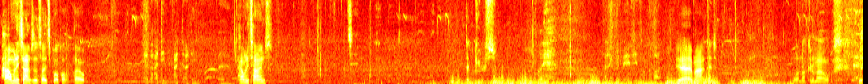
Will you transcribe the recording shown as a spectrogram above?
How many times have I decided to put a pop up out? Yeah, but I didn't. I, I didn't. Um, How many times? Two. Dead goose. oh, yeah. I think we moved it from the back. Yeah, Matt did. What, knocking them out?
